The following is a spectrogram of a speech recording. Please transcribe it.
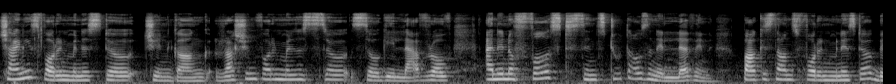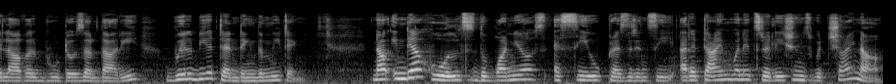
Chinese Foreign Minister Qin Gang, Russian Foreign Minister Sergei Lavrov, and in a first since 2011, Pakistan's Foreign Minister Bilawal Bhutto Zardari will be attending the meeting. Now, India holds the one year SCO presidency at a time when its relations with China,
